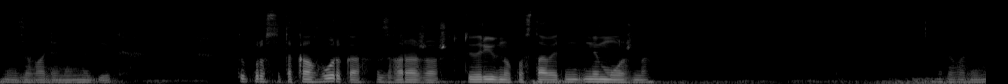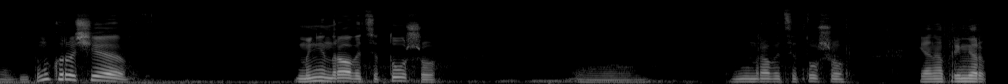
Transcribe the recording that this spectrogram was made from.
Він завалений на бік. Тут просто така горка з гаража, що тут рівно поставити не можна. Завалений на бік. Ну, коротше, мені нравиться то, що. Мені нравится то, що я, например,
